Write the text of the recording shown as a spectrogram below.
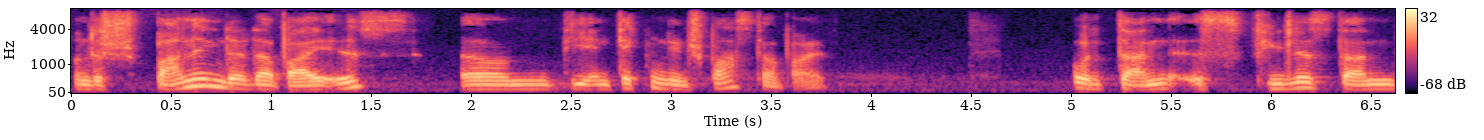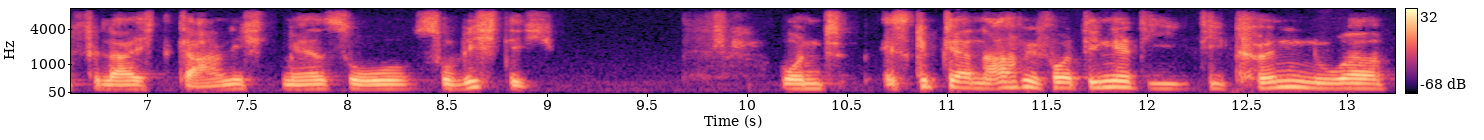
Und das Spannende dabei ist, ähm, die entdecken den Spaß dabei. Und dann ist vieles dann vielleicht gar nicht mehr so, so wichtig. Und es gibt ja nach wie vor Dinge, die, die können nur,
